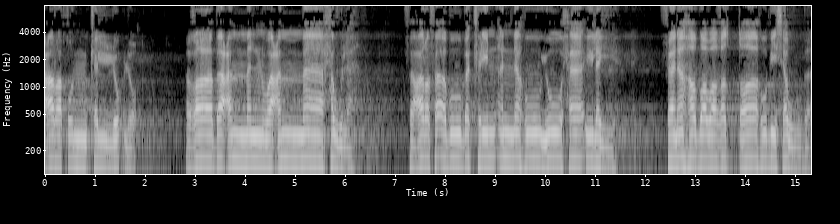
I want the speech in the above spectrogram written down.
عرق كاللؤلؤ. غاب عمن وعما حوله فعرف أبو بكر أنه يوحى إليه فنهض وغطاه بثوب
